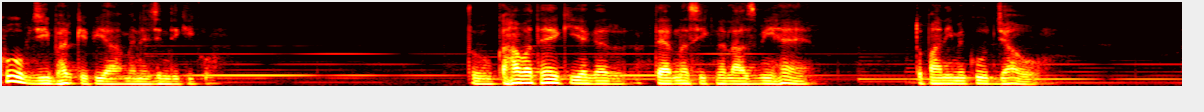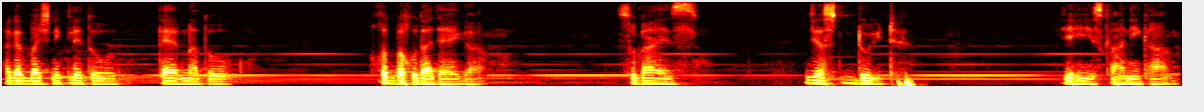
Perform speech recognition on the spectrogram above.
खूब जी भर के पिया मैंने ज़िंदगी को। तो कहावत है कि अगर तैरना सीखना लाजमी है तो पानी में कूद जाओ। अगर बच निकले तो तैरना तो खुद ब खुद आ जाएगा। So guys just do it यही इस कहानी का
